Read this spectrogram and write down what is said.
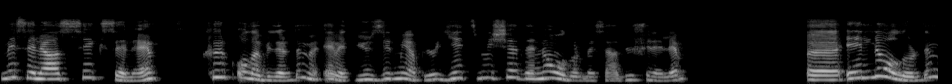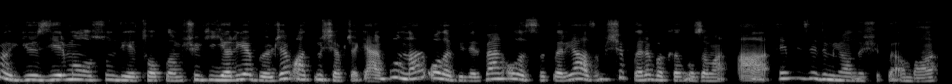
Mesela 80'e 40 olabilir değil mi? Evet 120 yapıyor. 70'e de ne olur mesela düşünelim. 50 olur değil mi? 120 olsun diye toplamış. Çünkü yarıya böleceğim 60 yapacak. Yani bunlar olabilir. Ben olasılıkları yazdım. Şıklara bakalım o zaman. Aa temizledim yanlışlıkla ama.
